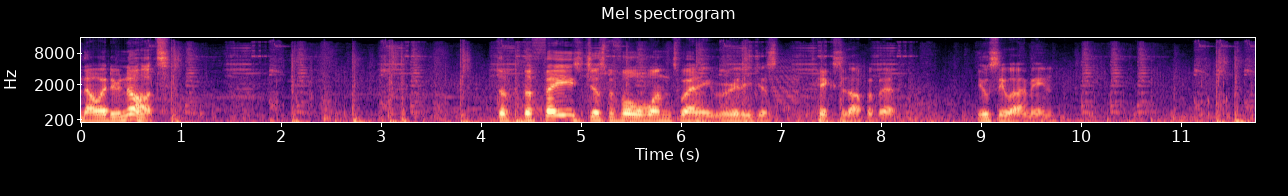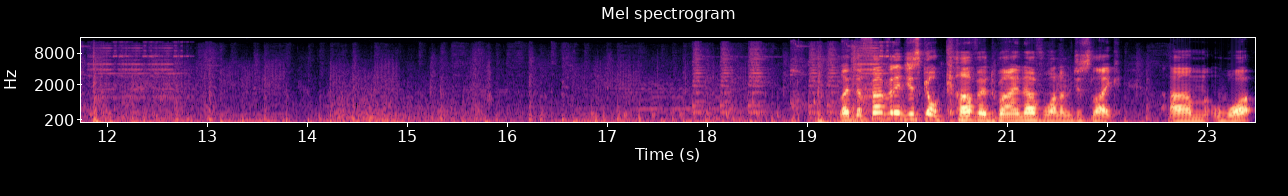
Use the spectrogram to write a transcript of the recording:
No, I do not. The, the phase just before 120 really just picks it up a bit. You'll see what I mean. Like, the fact that it just got covered by another one, I'm just like, um, what?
